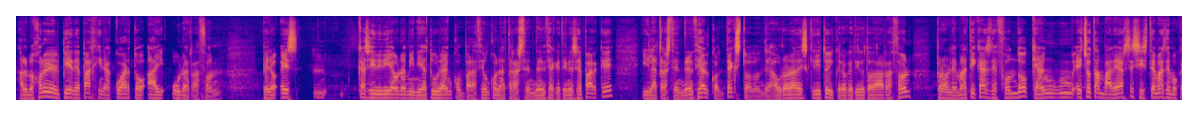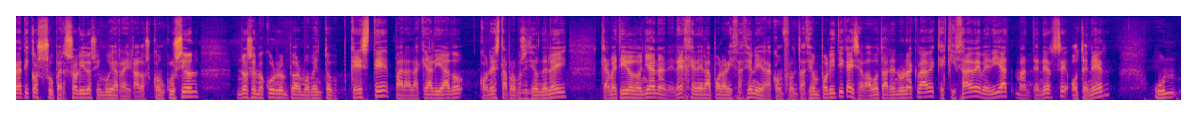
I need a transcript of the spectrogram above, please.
A lo mejor en el pie de página cuarto hay una razón pero es casi diría una miniatura en comparación con la trascendencia que tiene ese parque y la trascendencia del contexto, donde Aurora ha descrito, y creo que tiene toda la razón, problemáticas de fondo que han hecho tambalearse sistemas democráticos súper sólidos y muy arraigados. Conclusión, no se me ocurre un peor momento que este para la que ha liado con esta proposición de ley, que ha metido Doñana en el eje de la polarización y de la confrontación política y se va a votar en una clave que quizá debería mantenerse o tener un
